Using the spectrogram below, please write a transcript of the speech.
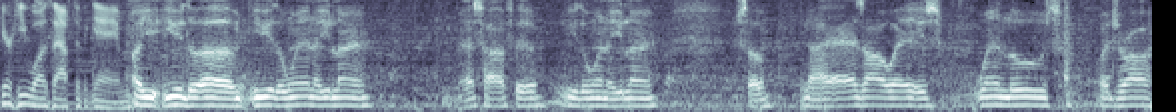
Here he was after the game. Oh, you, you either uh, you either win or you learn. That's how I feel. You either win or you learn. So, you know, as always, win, lose, or draw,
